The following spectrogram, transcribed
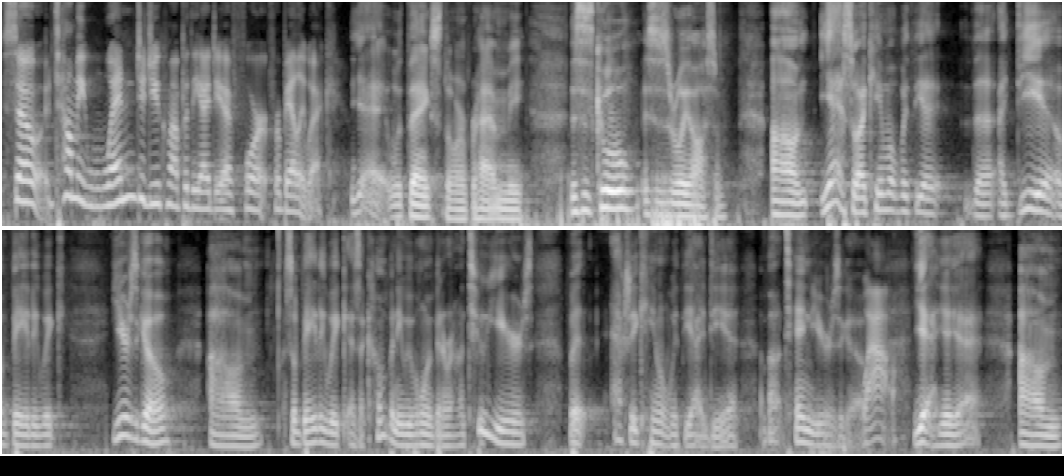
So tell me, when did you come up with the idea for for Bailiwick? Yeah, well, thanks, Lauren, for having me. This is cool. This is really awesome. Um, yeah, so I came up with the the idea of Bailiwick years ago. Um, so Bailiwick, as a company, we've only been around two years, but actually came up with the idea about ten years ago. Wow. Yeah, yeah, yeah. Um,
